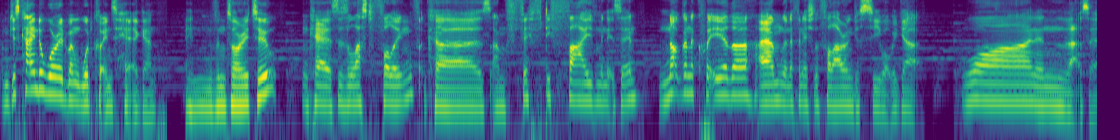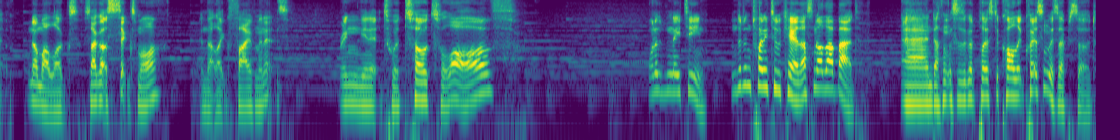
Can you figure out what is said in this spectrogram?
I'm just kind of worried when woodcutting's hit again. Inventory 2. Okay, this is the last fulling because I'm 55 minutes in. Not going to quit here though. I am going to finish the full hour and just see what we get. One, and that's it. No more logs. So I got six more in that like five minutes. Bringing it to a total of 118. 122k, that's not that bad. And I think this is a good place to call it quits on this episode.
